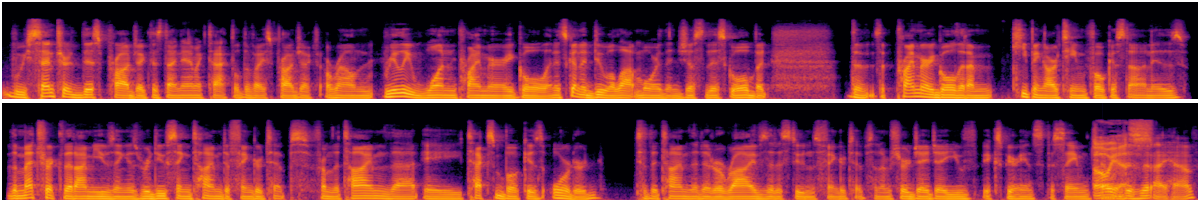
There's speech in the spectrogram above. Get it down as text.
we centered this project, this dynamic tactile device project around really one primary goal. And it's going to do a lot more than just this goal, but the, the primary goal that I'm keeping our team focused on is the metric that I'm using is reducing time to fingertips from the time that a textbook is ordered to the time that it arrives at a student's fingertips. And I'm sure JJ, you've experienced the same challenges oh, yes. that I have.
